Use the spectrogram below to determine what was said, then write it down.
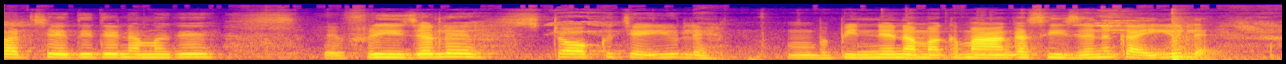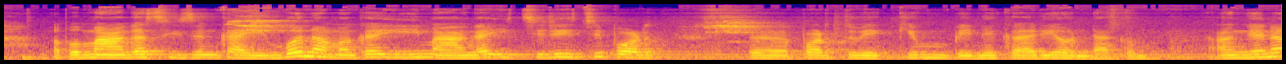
കട്ട് ചെയ്തിട്ട് നമുക്ക് ഫ്രീസറിൽ സ്റ്റോക്ക് ചെയ്യൂലേ? പിന്നെ നമുക്ക് മാങ്ങ സീസൺ കഴിയൂലേ? അപ്പോൾ മാങ്ങ സീസൺ കഴിയുമ്പോൾ നമുക്ക് ഈ മാങ്ങ ഇച്ചിരി ഇച്ചിരി പുറ പുറത്ത് വെക്കും പിന്നെ കറി ഉണ്ടാക്കും. അങ്ങനെ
